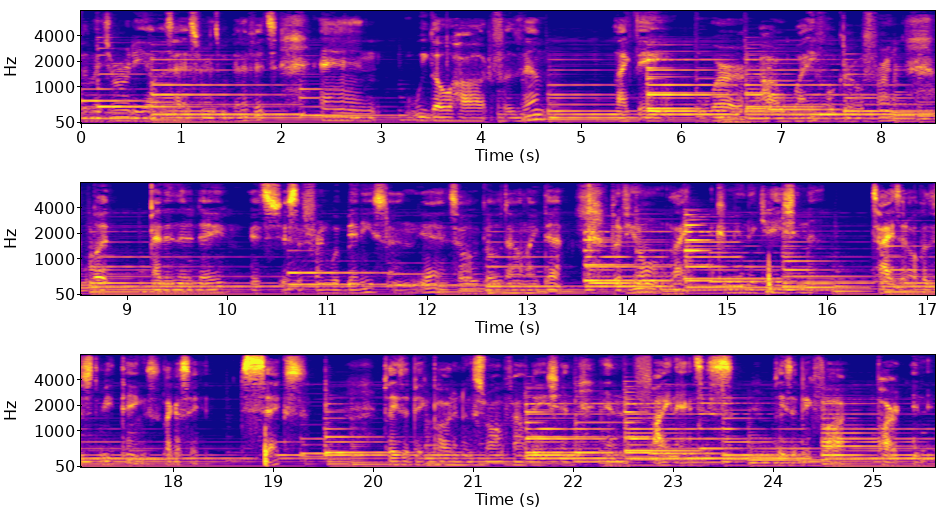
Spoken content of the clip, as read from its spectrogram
the majority of us has friends with benefits, and we go hard for them like they were our wife or girlfriend. But at the end of the day, it's just a friend with bennies, and yeah, so it goes down like that. But if you don't like communication, ties it all because there's three things. Like I said, sex plays a big part in a strong foundation, and finances plays a big part in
